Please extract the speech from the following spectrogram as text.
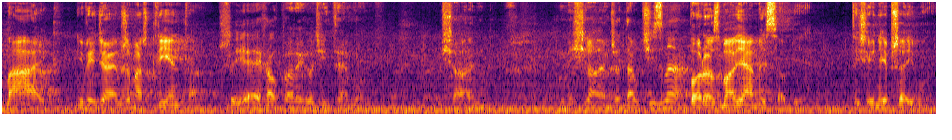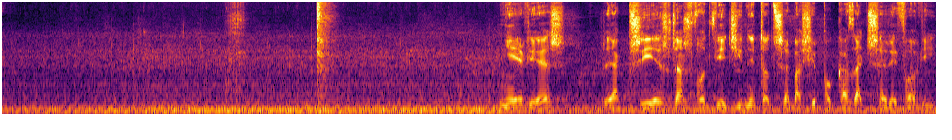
Mike, nie wiedziałem, że masz klienta. Przyjechał parę godzin temu. Myślałem... Myślałem, że dał ci znak. Porozmawiamy sobie. Ty się nie przejmuj. Nie wiesz, że jak przyjeżdżasz w odwiedziny, to trzeba się pokazać szeryfowi?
